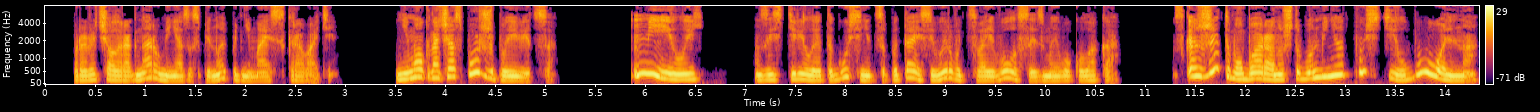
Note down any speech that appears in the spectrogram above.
— прорычал Рагнар у меня за спиной, поднимаясь с кровати. «Не мог на час позже появиться?» «Милый!» — заистерила эта гусеница, пытаясь вырвать свои волосы из моего кулака. «Скажи тому барану, чтобы он меня отпустил, больно!»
